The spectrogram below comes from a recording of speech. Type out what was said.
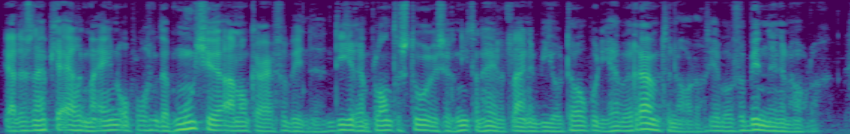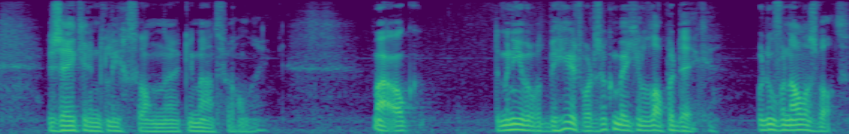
Ja, dus dan heb je eigenlijk maar één oplossing. Dat moet je aan elkaar verbinden. Dieren en planten storen zich niet aan hele kleine biotopen. Die hebben ruimte nodig, die hebben verbindingen nodig. Zeker in het licht van uh, klimaatverandering. Maar ook de manier waarop het beheerd wordt is ook een beetje een lappendeken. We doen van alles wat.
